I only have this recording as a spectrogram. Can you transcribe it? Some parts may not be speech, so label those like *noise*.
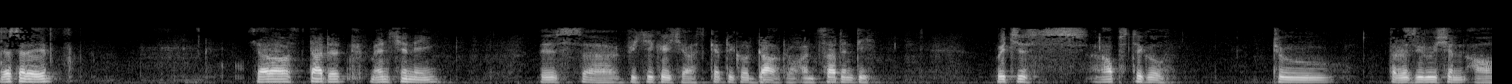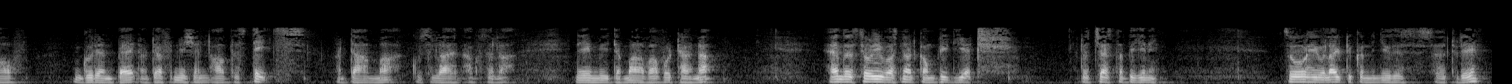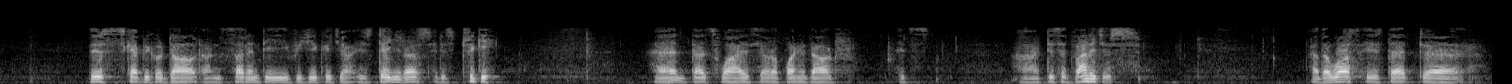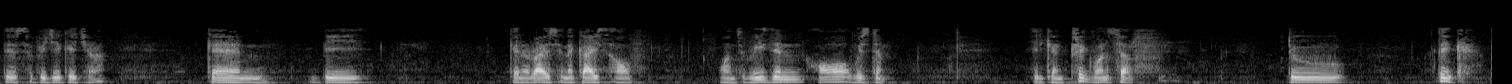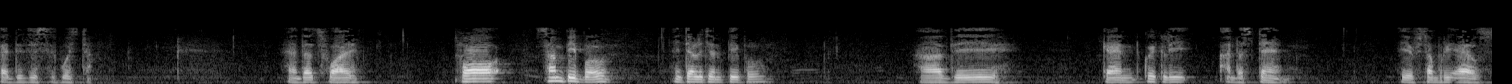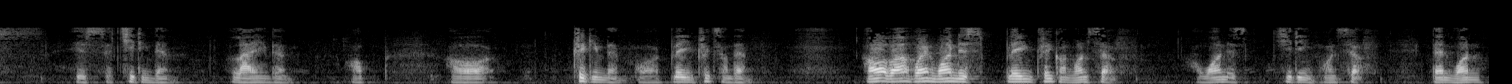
Yesterday, Sarah started mentioning this uh, skeptical doubt or uncertainty, which is an obstacle to the resolution of good and bad or definition of the states, Dhamma, Kusala and Akusala, namely Dhamma, Vavutana. And the story was not complete yet. It was just the beginning. So he would like to continue this uh, today. This skeptical doubt, uncertainty, vicikiccha is dangerous, it is tricky. And that's why Sarah pointed out its uh, disadvantages. Uh, the worst is that uh, this vicikiccha can be can arise in the guise of one's reason or wisdom. It can trick oneself to think that this is wisdom. And that's why for some people, intelligent people, uh, they can quickly understand if somebody else is cheating them, lying them, or, or tricking them, or playing tricks on them. However, when one is playing trick on oneself, or one is cheating oneself, then one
